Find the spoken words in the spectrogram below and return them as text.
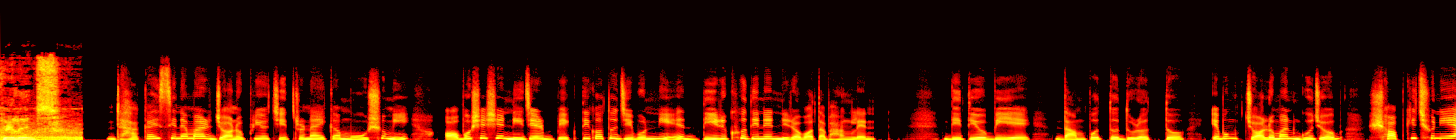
ফিলিংস ঢাকাই সিনেমার জনপ্রিয় চিত্রনায়িকা মৌসুমী অবশেষে নিজের ব্যক্তিগত জীবন নিয়ে দীর্ঘদিনের নীরবতা ভাঙলেন। দ্বিতীয় বিয়ে, দাম্পত্য দূরত্ব এবং চলমান গুজব সবকিছু নিয়ে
